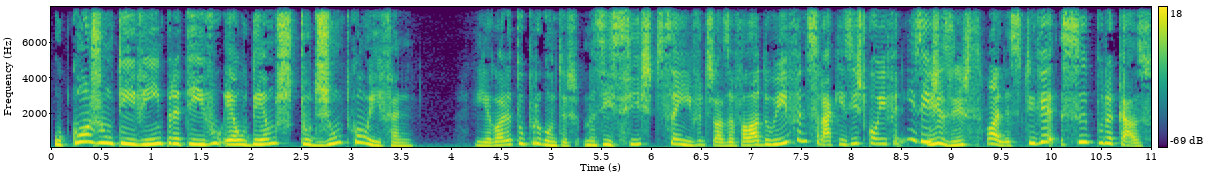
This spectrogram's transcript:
O conjuntivo e imperativo é o demos tudo junto com o hífen. E agora tu perguntas, mas existe sem hífen? Estás a falar do hífen? Será que existe com hífen? Existe. Existe. Olha, se, tiver, se por acaso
